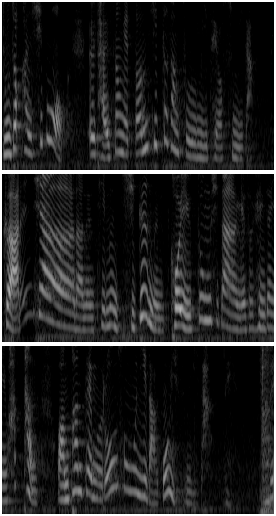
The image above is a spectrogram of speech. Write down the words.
누적 한 15억을 달성했던 히트 상품이 되었습니다. 그 아렌시아라는 팀은 지금은 거의 유통시장에서 굉장히 핫한 완판템으로 소문이 나고 있습니다. 네.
